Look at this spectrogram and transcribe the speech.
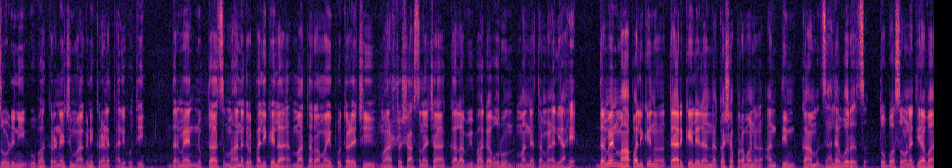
जोडीनी उभा करण्याची मागणी करण्यात आली होती. दरम्यान नुकताच महानगरपालिकेला माता रमाई पुतळ्याची महाराष्ट्र शासनाच्या कला विभागावरून मान्यता मिळाली आहे. दरम्यान महापालिकेनं तयार केलेल्या नकाशाप्रमाणे अंतिम काम झाल्यावरच तो बसवण्यात यावा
